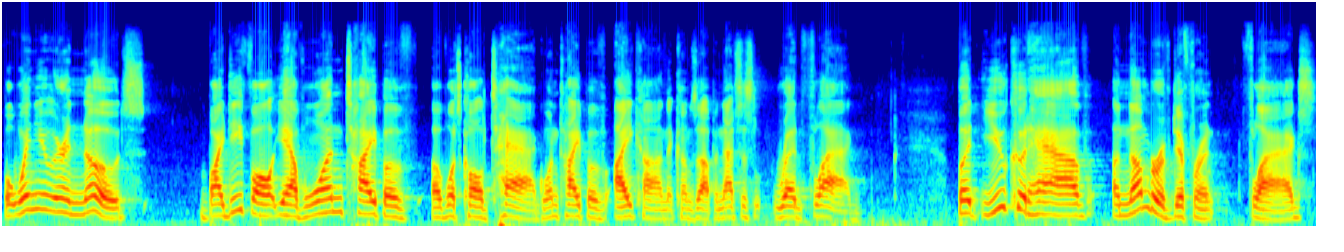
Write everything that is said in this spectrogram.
But when you are in notes, by default, you have one type of, of what's called tag, one type of icon that comes up, and that's this red flag. But you could have a number of different flags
